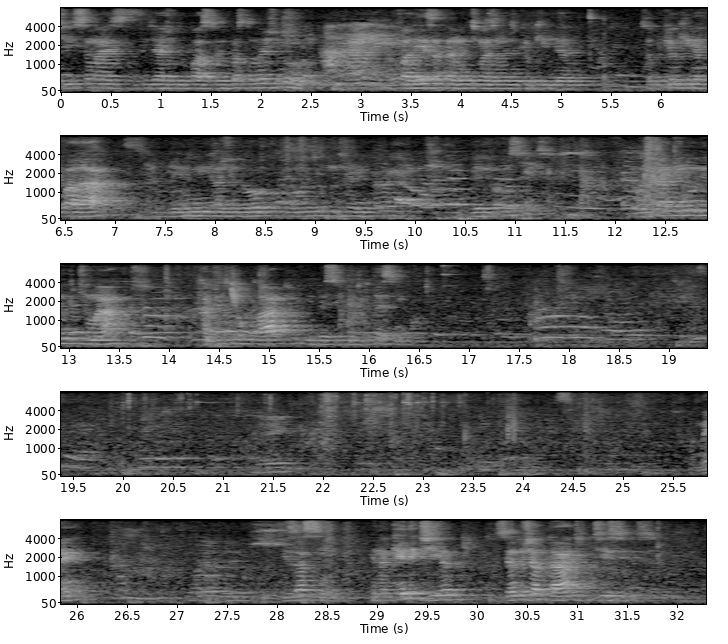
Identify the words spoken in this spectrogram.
notícia, mas pedi ajuda do pastor e o pastor me ajudou. Eu falei exatamente mais ou menos o que eu queria, sobre o que eu queria falar, e ele me ajudou onde eu podia ir para vocês. Eu vou estar ali no livro de Marcos, capítulo 4, versículo 35. Amém? Diz assim: naquele dia, sendo já tarde, disse-lhes:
